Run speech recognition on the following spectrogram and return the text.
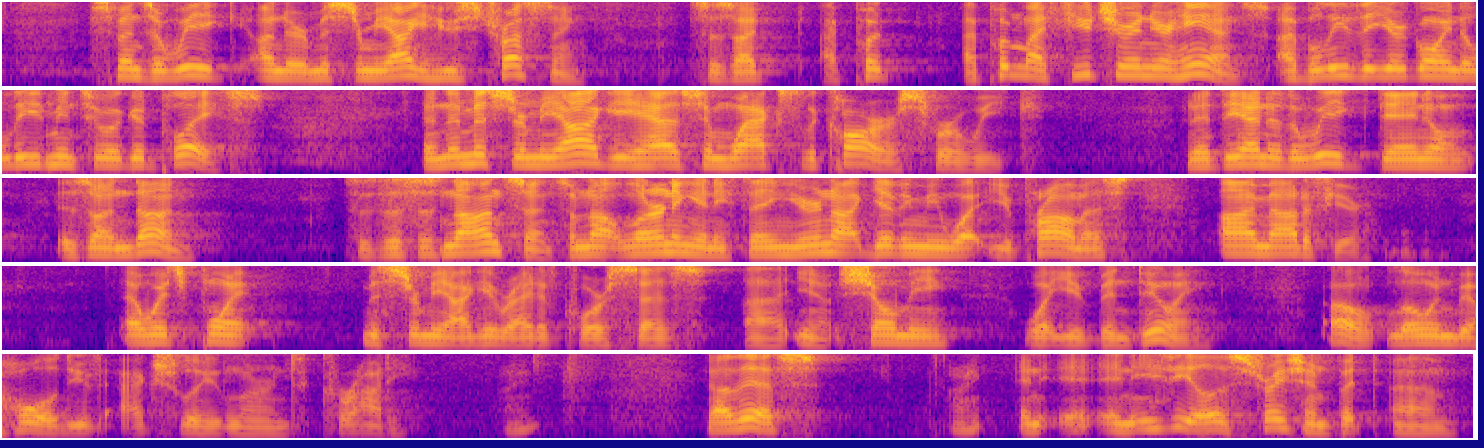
spends a week under Mr. Miyagi, who's trusting, says, I, I, put, I put my future in your hands. I believe that you're going to lead me to a good place. And then Mr. Miyagi has him wax the cars for a week. And at the end of the week, Daniel is undone. Says, This is nonsense. I'm not learning anything. You're not giving me what you promised. I'm out of here. At which point, Mr. Miyagi, right, of course, says, uh, You know, show me what you've been doing. Oh, lo and behold, you've actually learned karate. Right? Now, this, right, an, an easy illustration, but um,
